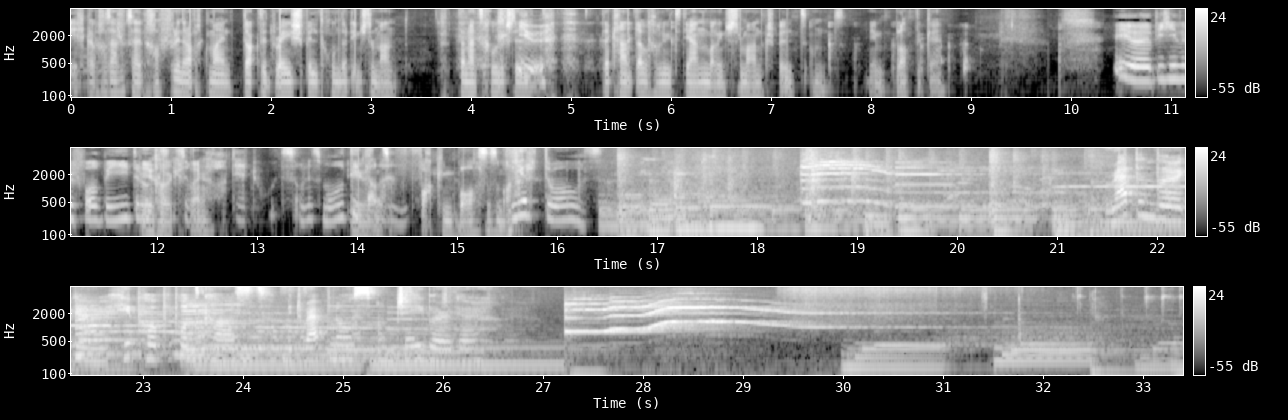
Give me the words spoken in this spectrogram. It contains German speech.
Ich, glaube, ich habe es auch schon gesagt, ich habe früher einfach gemeint, Dr. Dre spielt 100 Instrumente. Dann hat sich herausgestellt, der kennt einfach Leute, die haben mal Instrumente gespielt und ihm Platten gegeben. Ja, du bist immer voll beeindruckt. Ich hab wirklich so, gedacht- oh, der Dude, so ein Ihr seid so Multitalent. fucking Bosses, Mann. Virtuos. Rappenburger Hip-Hop Podcast mit Rapnos und Jay Burger.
